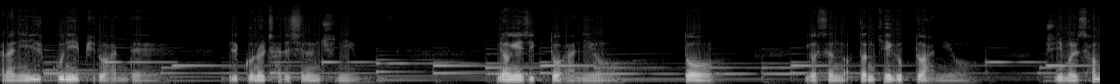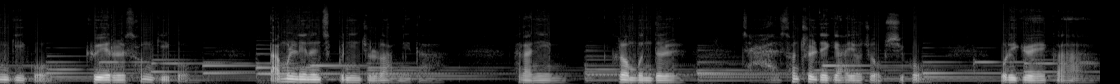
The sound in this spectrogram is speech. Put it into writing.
하나님 일꾼이 필요한데 일꾼을 찾으시는 주님 명예직도 아니요 또 이것은 어떤 계급도 아니요 주님을 섬기고 교회를 섬기고 땀 흘리는 직분인 줄로 압니다. 하나님 그런 분들 잘 선출되게 하여 주옵시고 우리 교회가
